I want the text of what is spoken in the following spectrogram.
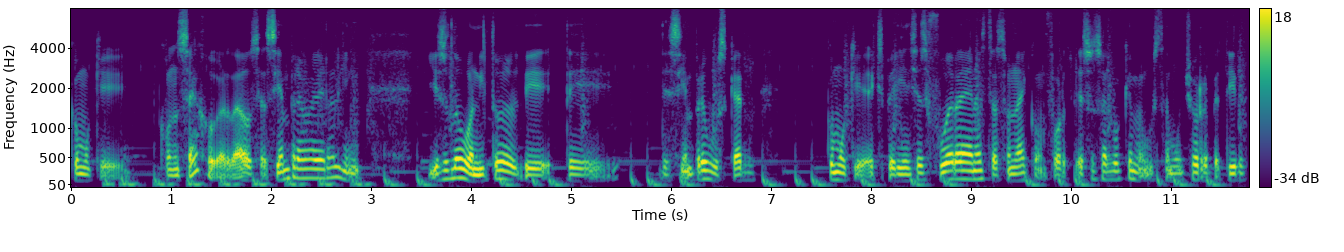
como que consejo, ¿verdad? O sea, siempre va a haber alguien. Y eso es lo bonito de, de siempre buscar como que experiencias fuera de nuestra zona de confort. Eso es algo que me gusta mucho repetir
